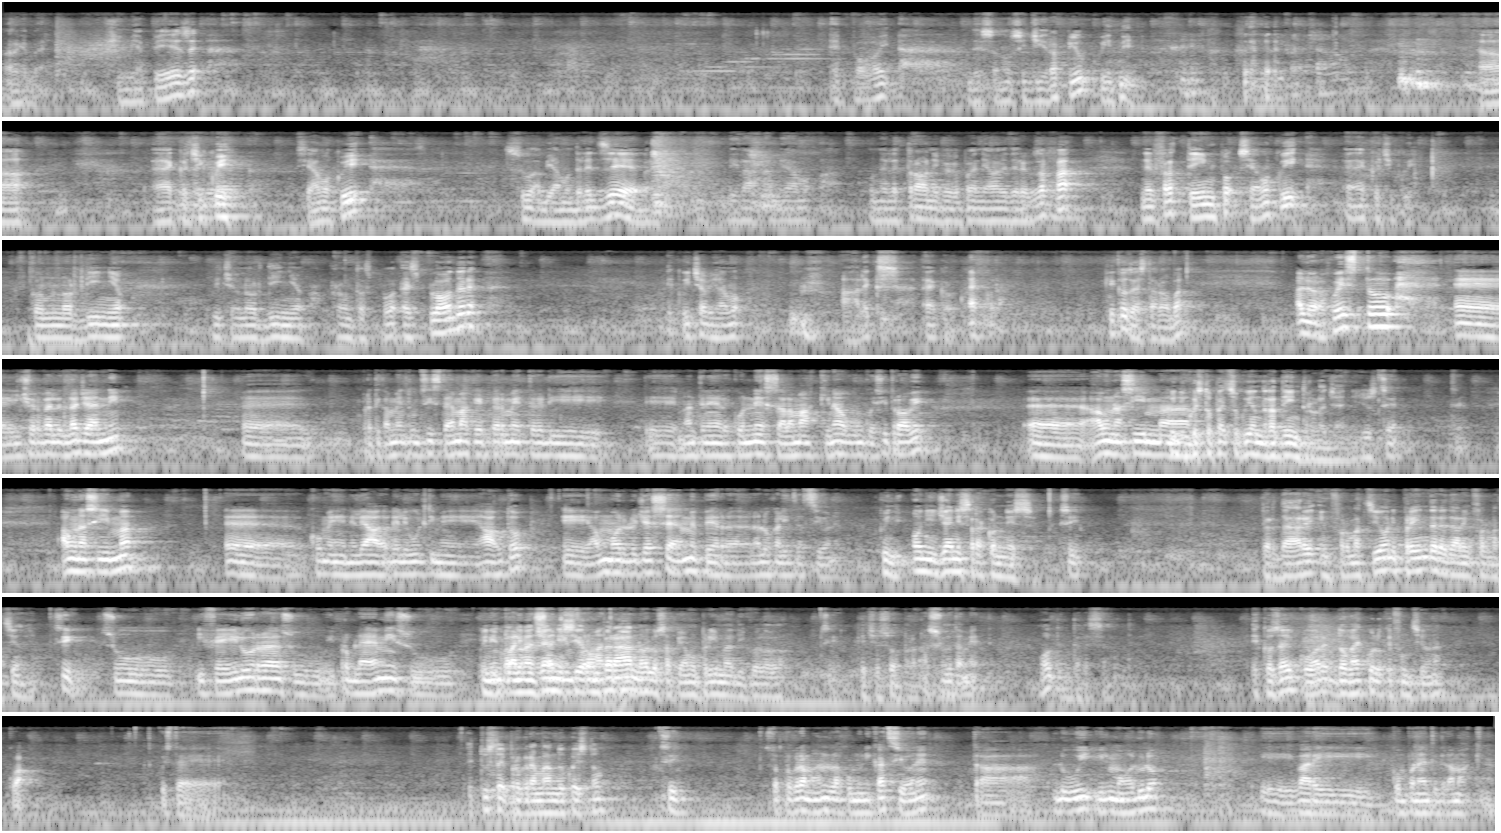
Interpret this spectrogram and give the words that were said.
Guarda che bello. Scimmie appese. Poi adesso non si gira più, quindi... no. Eccoci qui, siamo qui, su abbiamo delle zebre, di là abbiamo un elettronico che poi andiamo a vedere cosa fa. Nel frattempo siamo qui, eccoci qui, con un ordigno, qui c'è un ordigno pronto a esplodere. E qui abbiamo Alex Eccolo. Eccolo. Che cos'è sta roba? Allora, questo è il cervello della Jenny, è praticamente un sistema che permette di eh, mantenere connessa la macchina ovunque si trovi, eh, ha una SIM... Quindi questo pezzo qui andrà dentro la Jenny, giusto? Sì, sì. Ha una SIM, eh, come nelle, nelle ultime auto, e ha un modulo GSM per la localizzazione. Quindi ogni geni sarà connessa? Sì. Per dare informazioni, prendere e dare informazioni? Sì, sui failure, sui problemi, su Quindi quando la geni si romperà noi lo sappiamo prima di quello sì. che c'è sopra. Assolutamente. Molto interessante. E cos'è il cuore? Dov'è quello che funziona? Qua. Questo è... E tu stai programmando questo? Sì sto programmando la comunicazione tra lui, il modulo e i vari componenti della macchina.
